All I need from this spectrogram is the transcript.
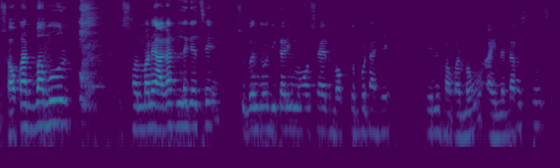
শওকাত বাবুর সম্মানে আঘাত লেগেছে শুভেন্দু অধিকারী মহাশয়ের বক্তব্যটাকে সেজন্য শওকাত বাবু আইনের দ্বারস্থ হয়েছে।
